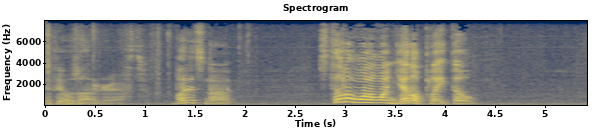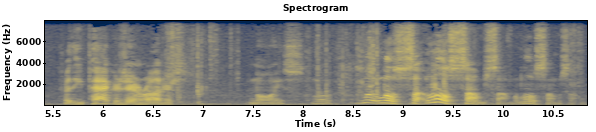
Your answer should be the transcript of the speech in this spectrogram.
if it was autographed. But it's not. Still a 101 yellow plate, though, for the Packers, Aaron Rodgers. Nice. A little, little, little, little something, something. A little something, something.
